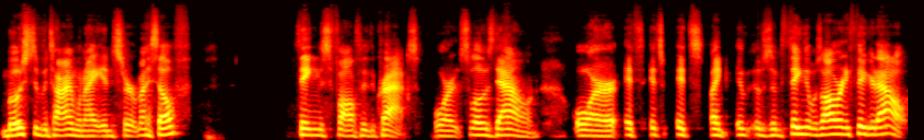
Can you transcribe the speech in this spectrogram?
most of the time when I insert myself, things fall through the cracks or it slows down or it's it's it's like it, was a thing that was already figured out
